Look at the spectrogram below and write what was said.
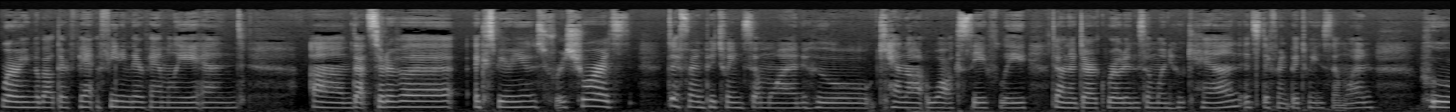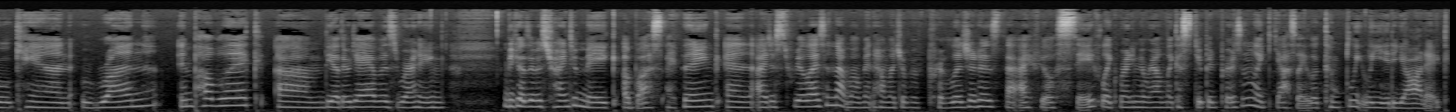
worrying about their fa- feeding their family and um that's sort of a experience for sure. It's different between someone who cannot walk safely down a dark road and someone who can. It's different between someone who can run in public. Um, the other day I was running because I was trying to make a bus, I think, and I just realized in that moment how much of a privilege it is that I feel safe, like running around like a stupid person. Like, yes, I look completely idiotic,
